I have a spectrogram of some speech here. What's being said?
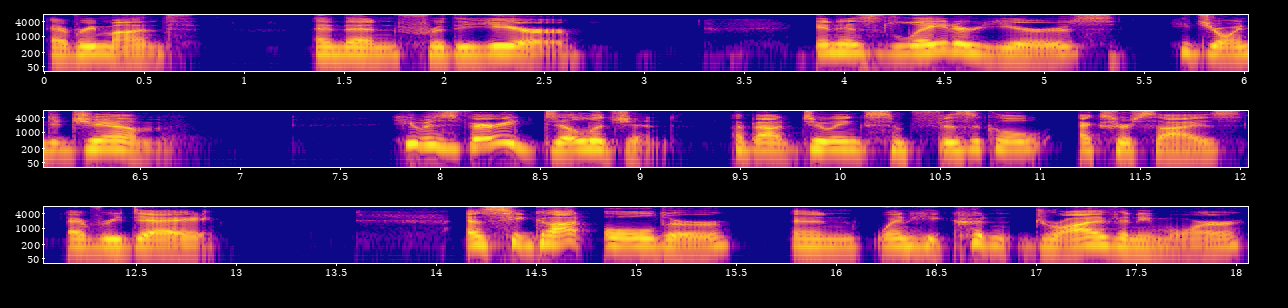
every month, and then for the year. In his later years, he joined a gym. He was very diligent about doing some physical exercise every day. As he got older and when he couldn't drive anymore,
